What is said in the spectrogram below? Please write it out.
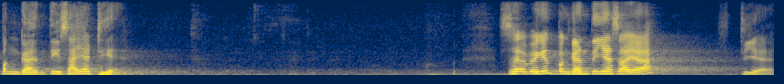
pengganti saya dia. Saya pengen penggantinya saya dia.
